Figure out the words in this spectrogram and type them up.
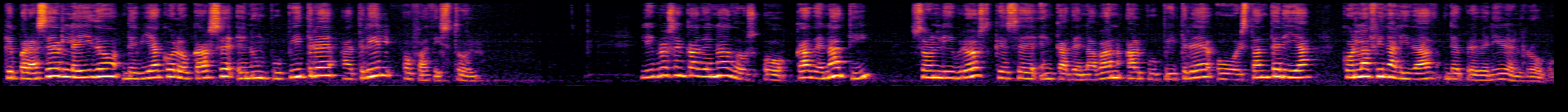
que para ser leído debía colocarse en un pupitre, atril o facistol. Libros encadenados o cadenati son libros que se encadenaban al pupitre o estantería con la finalidad de prevenir el robo.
